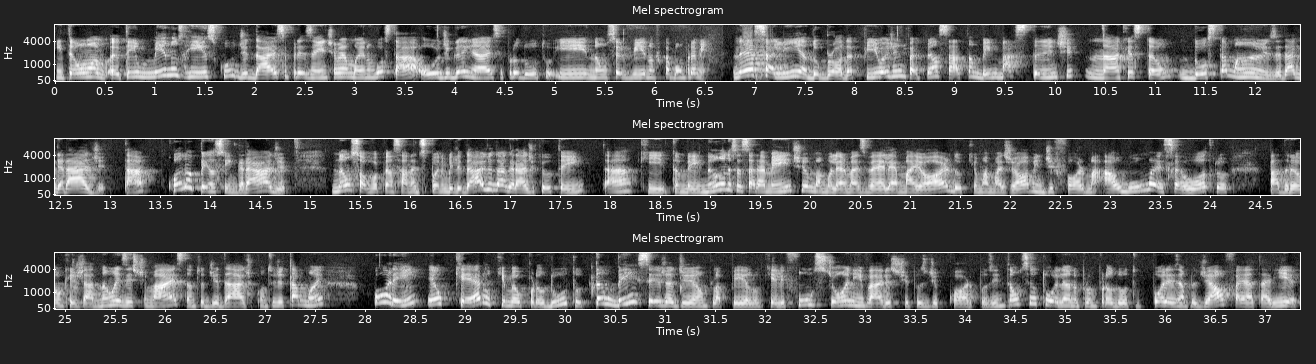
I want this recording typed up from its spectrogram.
Então eu tenho menos risco de dar esse presente a minha mãe não gostar ou de ganhar esse produto e não servir, não ficar bom para mim. Nessa linha do broad appeal, a gente vai pensar também bastante na questão dos tamanhos e da grade, tá? Quando eu penso em grade, não só vou pensar na disponibilidade da grade que eu tenho, tá? Que também não necessariamente uma mulher mais velha é maior do que uma mais jovem de forma alguma, esse é outro padrão que já não existe mais, tanto de idade quanto de tamanho. Porém, eu quero que meu produto também seja de amplo apelo, que ele funcione em vários tipos de corpos. Então, se eu estou olhando para um produto, por exemplo, de alfaiataria,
